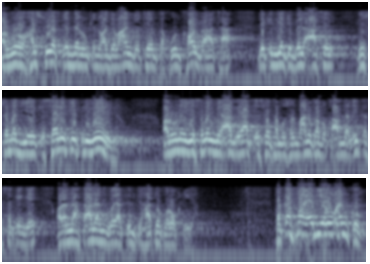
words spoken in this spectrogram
और वो हर सूरत के अंदर उनके नौजवान जो थे, उनका खून खोल रहा था। लेकिन यह कि बिल आखिर यूँ समझिए कि सैनिटी प्रिवेल्ड और उन्हें यह समझ में आ गया कि इस वक्त हम मुसलमानों का मुकाबला नहीं कर सकेंगे, और अल्लाह ताला ने गोया कि उनके हाथों को रोक लिया। फकफ़ा एबियम अनकुम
